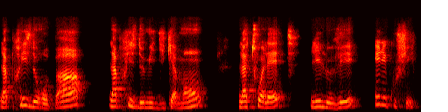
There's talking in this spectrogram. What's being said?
la prise de repas, la prise de médicaments, la toilette, les levées et les couchers.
